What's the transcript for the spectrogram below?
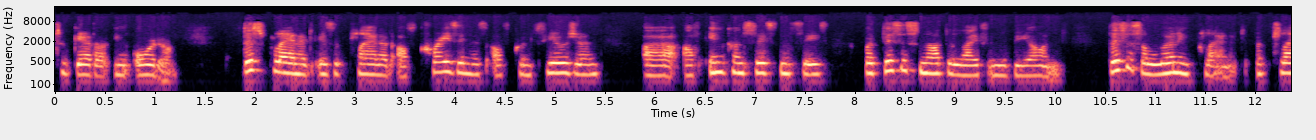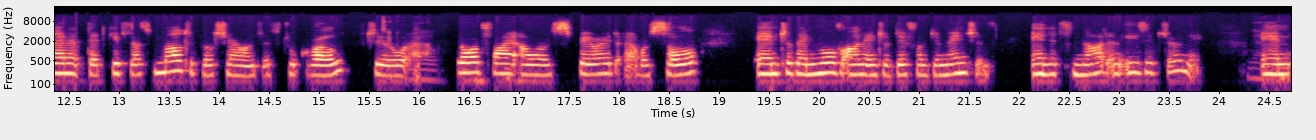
together in order. This planet is a planet of craziness, of confusion, uh, of inconsistencies, but this is not the life in the beyond. This is a learning planet, a planet that gives us multiple challenges to grow, to uh, purify our spirit, our soul, and to then move on into different dimensions. And it's not an easy journey. No. And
